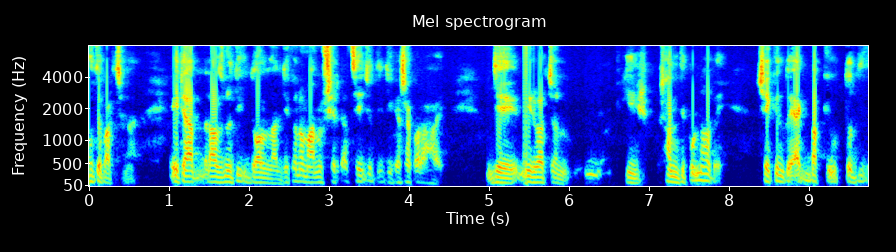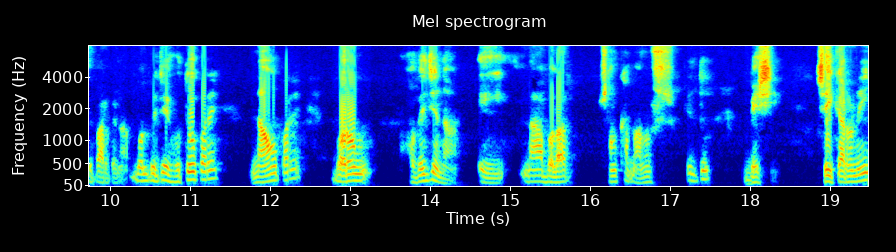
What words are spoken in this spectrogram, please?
হতে পারছে না। এটা রাজনৈতিক দল না, যে কোনো মানুষের কাছেই যদি জিজ্ঞাসা করা হয় যে নির্বাচন কি শান্তিপূর্ণ হবে, সে কিন্তু এক বাক্যে উত্তর দিতে পারবে না। বলবে যে হতেও পারে নাও পারে, বরং হবে যে না, এই না বলার সংখ্যা মানুষ কিন্তু বেশি। সেই কারণেই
